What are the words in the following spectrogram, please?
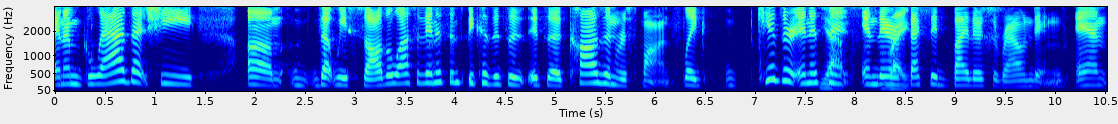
and i'm glad that she um that we saw the loss of innocence because it's a it's a cause and response like kids are innocent Yes, and they're right. affected by their surroundings and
